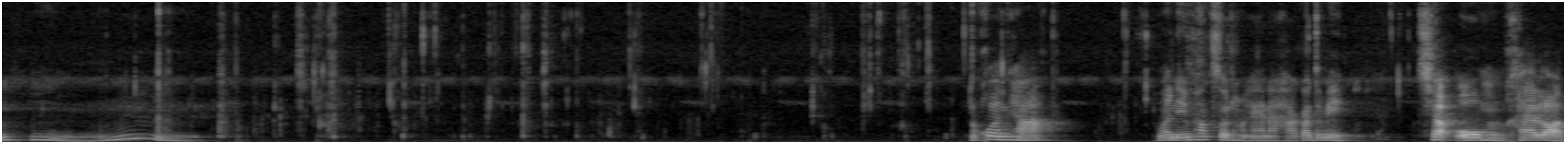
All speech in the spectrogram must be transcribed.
อือหือ ทุกคนคะวันนี้ผักสดของแอนนะคะ ก็จะมีชะอม แครอท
